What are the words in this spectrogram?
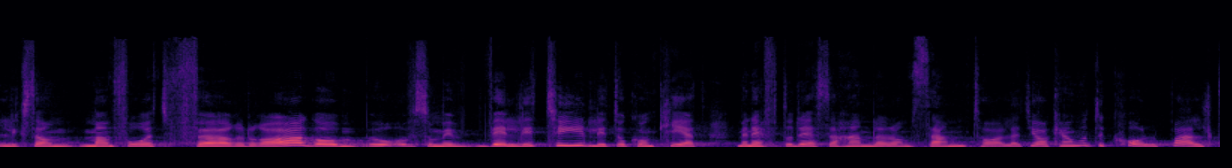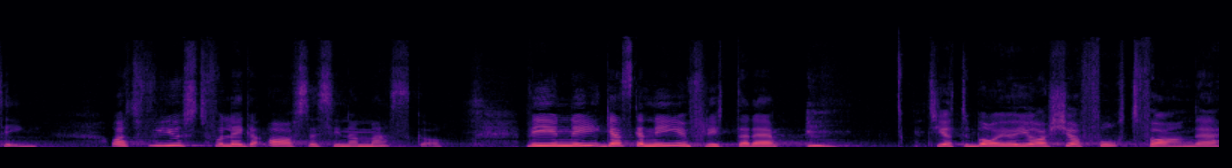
liksom, man får ett föredrag och, och, som är väldigt tydligt och konkret, men efter det så handlar det om samtalet. Jag har kanske inte koll på allting. Och att just få lägga av sig sina masker. Vi är ny, ganska nyinflyttade till Göteborg och jag kör fortfarande, eh,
